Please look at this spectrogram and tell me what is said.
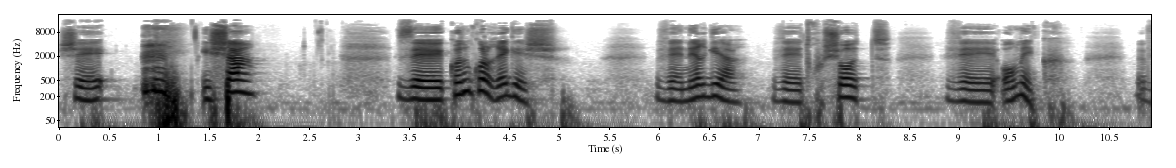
שאישה זה קודם כל רגש, ואנרגיה, ותחושות, ועומק, ולא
